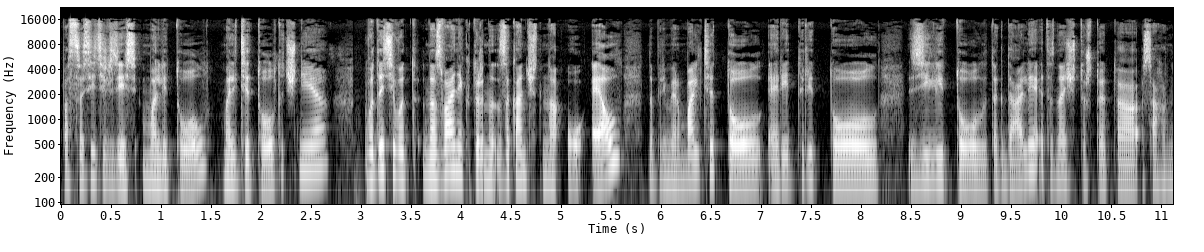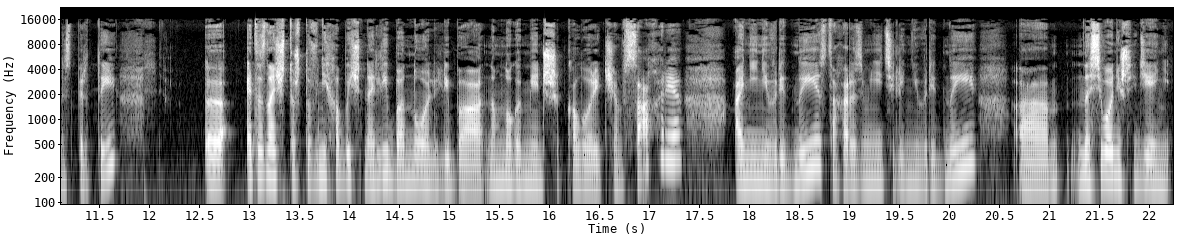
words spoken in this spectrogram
Посластитель здесь малитол, мальтитол точнее. Вот эти вот названия, которые заканчиваются на ОЛ, например, мальтитол, эритритол, зилитол и так далее, это значит, что это сахарные спирты. Э, это значит, то, что в них обычно либо ноль, либо намного меньше калорий, чем в сахаре. Они не вредны, сахарозаменители не вредны. Э, на сегодняшний день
